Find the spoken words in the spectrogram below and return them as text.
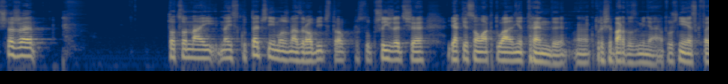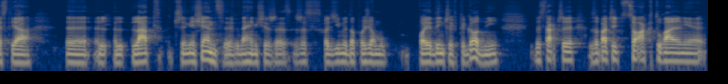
Myślę, że to, co naj, najskuteczniej można zrobić, to po prostu przyjrzeć się, jakie są aktualnie trendy, e, które się bardzo zmieniają. To już nie jest kwestia e, lat czy miesięcy. Wydaje mi się, że, że schodzimy do poziomu pojedynczych tygodni. Wystarczy zobaczyć, co aktualnie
